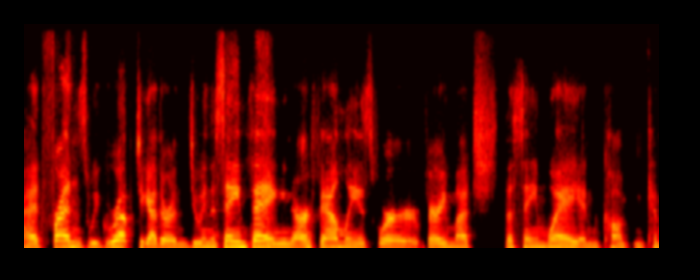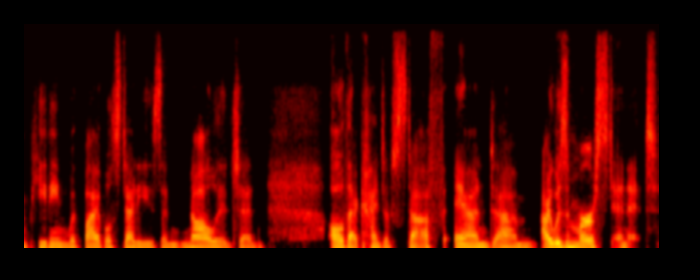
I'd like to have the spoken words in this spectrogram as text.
i had friends. We grew up together and doing the same thing. Our families were very much the same way and com- competing with bible studies and knowledge and all that kind of stuff. And um, I was immersed in it.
